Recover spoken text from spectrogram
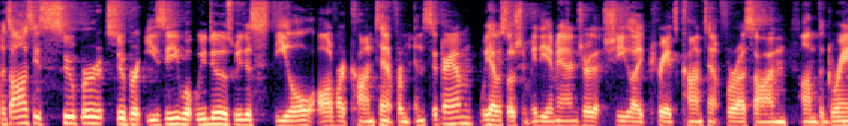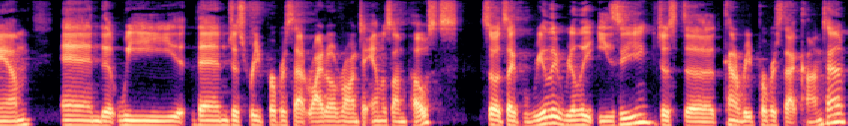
It's honestly super, super easy. What we do is we just steal all of our content from Instagram. We have a social media manager that she like creates content for us on on the gram and we then just repurpose that right over onto Amazon posts. So it's like really, really easy just to kind of repurpose that content.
